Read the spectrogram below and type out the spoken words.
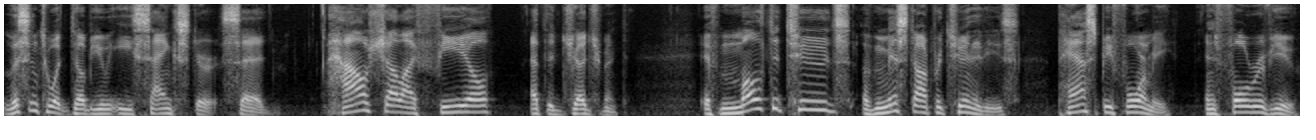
Listen to what W.E. Sangster said. How shall I feel at the judgment if multitudes of missed opportunities pass before me in full review,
